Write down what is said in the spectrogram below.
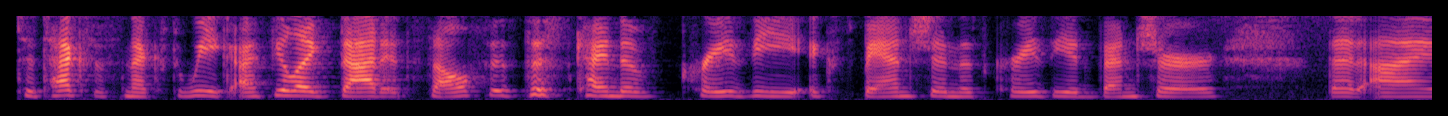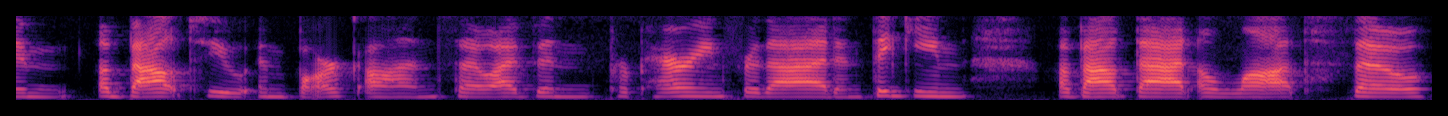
to Texas next week, I feel like that itself is this kind of crazy expansion, this crazy adventure that I'm about to embark on. So I've been preparing for that and thinking about that a lot. So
